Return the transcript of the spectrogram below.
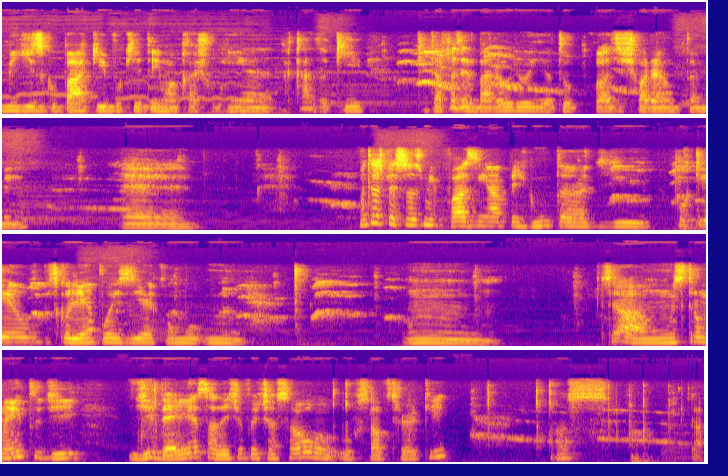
me desculpar aqui porque tem uma cachorrinha na casa aqui que tá fazendo barulho e eu tô quase chorando também. É... Muitas pessoas me fazem a pergunta de por que eu escolhi a poesia como um. um. sei lá, um instrumento de, de ideias. Só deixa eu fechar só o, o software aqui. Nossa. Tá.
